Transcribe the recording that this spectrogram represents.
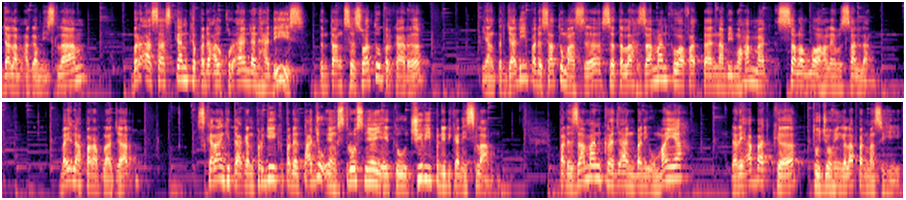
dalam agama Islam berasaskan kepada Al-Quran dan hadis tentang sesuatu perkara yang terjadi pada satu masa setelah zaman kewafatan Nabi Muhammad sallallahu alaihi wasallam. Baiklah para pelajar, sekarang kita akan pergi kepada tajuk yang seterusnya iaitu ciri pendidikan Islam. Pada zaman kerajaan Bani Umayyah, dari abad ke-7 hingga 8 Masihi.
